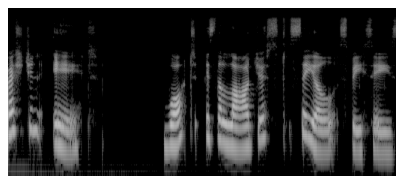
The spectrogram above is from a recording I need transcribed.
Question 8. What is the largest seal species?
